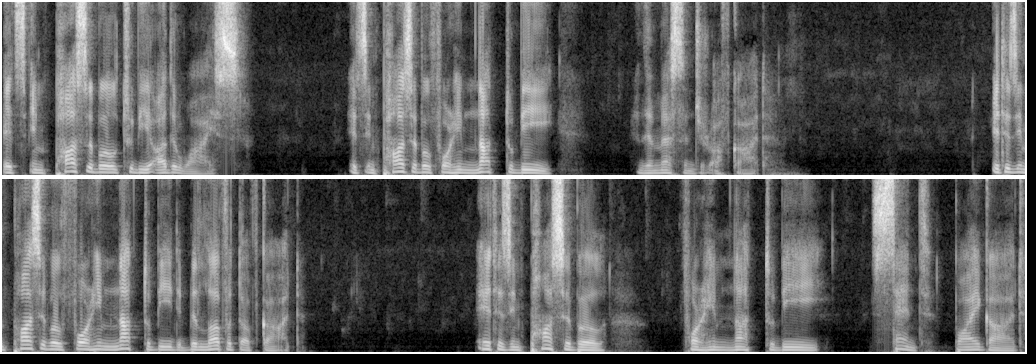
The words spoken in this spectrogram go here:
It's impossible to be otherwise. It's impossible for Him not to be the messenger of God. It is impossible for Him not to be the beloved of God. It is impossible for Him not to be sent by God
